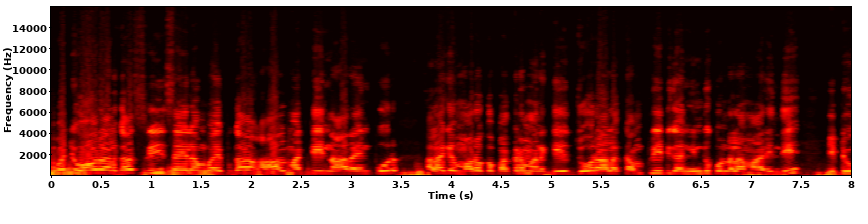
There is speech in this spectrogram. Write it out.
కాబట్టి ఓవరాల్గా శ్రీశైలం వైపుగా ఆల్మట్టి నారాయణపూర్ అలాగే మరొక పక్కన మనకి జోరాల కంప్లీట్గా నిండుకుండలా మారింది. ఇటు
